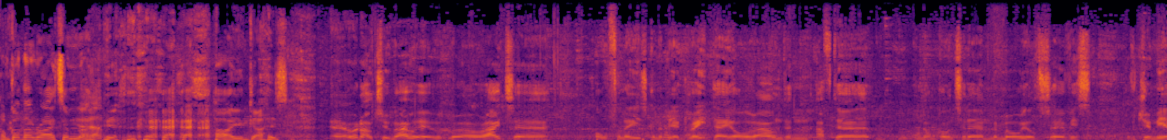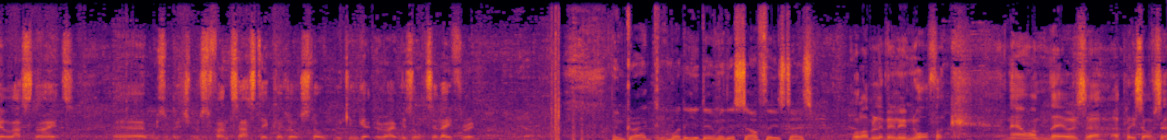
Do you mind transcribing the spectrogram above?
I've got that right, haven't I? How are you guys? Uh, we're not too bad. We're, we're all right. Uh, hopefully, it's going to be a great day all round. And after you know going to the memorial service of Jimmy Hill last night, uh, which, which was fantastic, I just hope we can get the right result today for him. And Greg, what are you doing with yourself these days? Well, I'm living in Norfolk now. I'm there as a, a police officer,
